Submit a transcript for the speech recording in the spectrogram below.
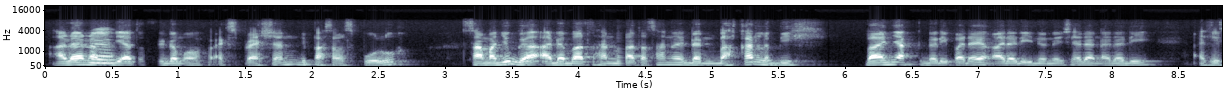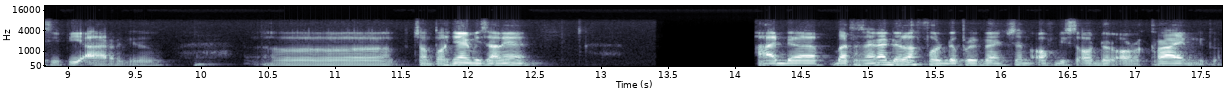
Ada Hmm. diatur freedom of expression di pasal 10. Sama juga ada batasan-batasannya dan bahkan lebih banyak daripada yang ada di Indonesia dan ada di ICCPR gitu. Eh, contohnya misalnya ada batasannya adalah for the prevention of disorder or crime gitu.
